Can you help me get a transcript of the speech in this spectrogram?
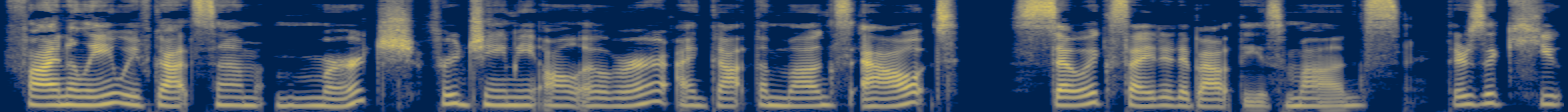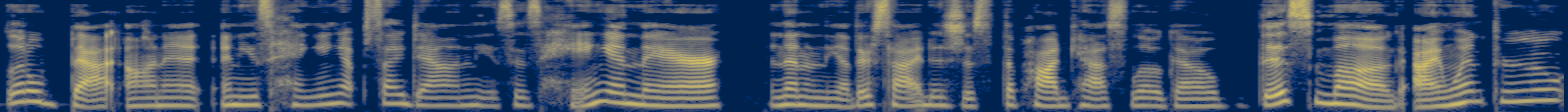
Finally, we've got some merch for Jamie all over. I got the mugs out. so excited about these mugs. There's a cute little bat on it, and he's hanging upside down, and he says, Hang in there. And then on the other side is just the podcast logo. This mug, I went through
